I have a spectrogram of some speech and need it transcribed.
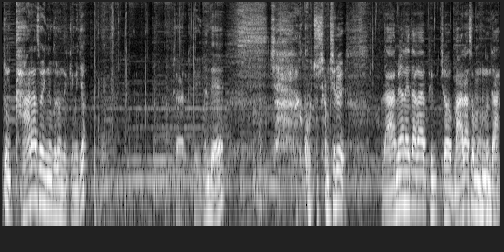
좀 갈아서 있는 그런 느낌이죠? 자 이렇게 되어 있는데. 자 고추 참치를 라면에다가 비, 저 말아서 먹는다.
